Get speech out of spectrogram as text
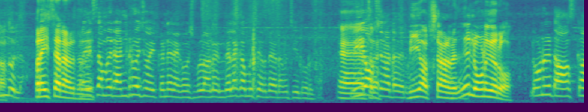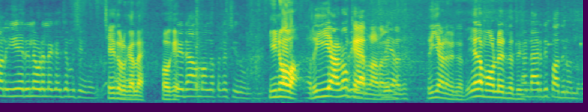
ഒന്നുമില്ല. പ്രൈസ് ആണ് വരുന്നത്? പ്രൈസ് നമ്മൾ രണ്ട് രൂപ ചോദിക്കേണ്ട നെഗോഷ്യബിൾ ആണ്. എന്തെങ്കിലും നമ്മൾ ചെറുത് നമ്മൾ ചെയ്ത് കൊടുക്കാം. ബി ഓപ്ഷൻ ആണ് വരുന്നത്? ലോൺ കയറുമോ ലോൺ ടാസ്ക് ആണ്. ഈ ഏരിയയിൽ എവിടെയൊക്കെ നമ്മൾ ചെയ്ത് കൊടുക്കാം. ചെയ്ത് കൊടുക്കാം അല്ലേ? ഓക്കെ അങ്ങനത്തെ ചെയ്ത് കൊടുക്കാം. ഇനോവ റീ ആണോ കേരള ആണോ വരുന്നത്? റീ ആണ് വരുന്നത്. ഏതാ മോഡൽ വരുന്നത്? രണ്ടായിരത്തി പതിനൊന്ന്.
